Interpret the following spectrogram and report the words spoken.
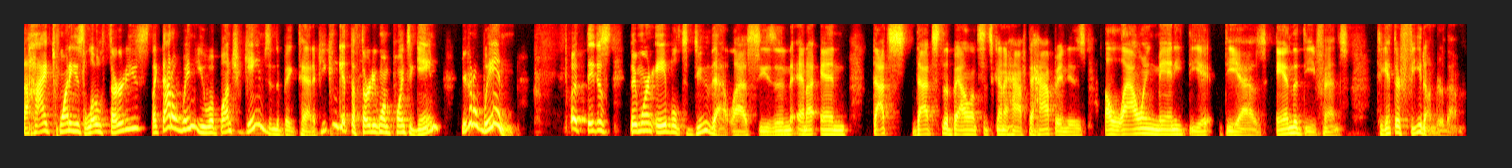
the high 20s, low 30s. Like that'll win you a bunch of games in the Big Ten. If you can get the 31 points a game, you're going to win. But they just they weren't able to do that last season, and and that's that's the balance that's going to have to happen is allowing Manny Diaz and the defense to get their feet under them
